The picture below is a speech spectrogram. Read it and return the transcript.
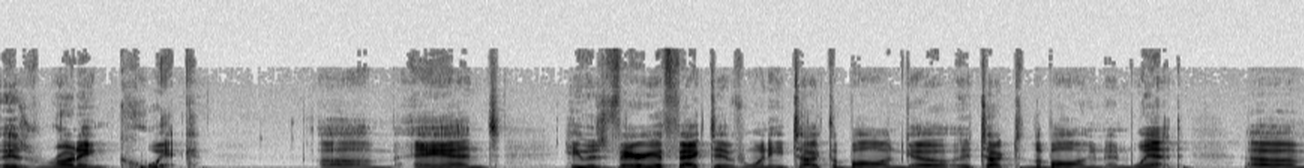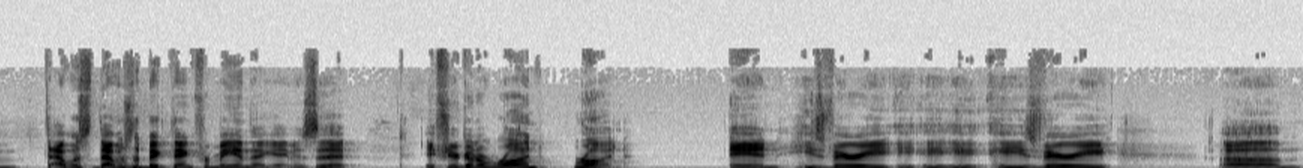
is running quick. Um, and he was very effective when he tucked the ball and go tucked the ball and, and went. Um, that was that was the big thing for me in that game is that if you're gonna run, run, and he's very he, he, he's very um,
